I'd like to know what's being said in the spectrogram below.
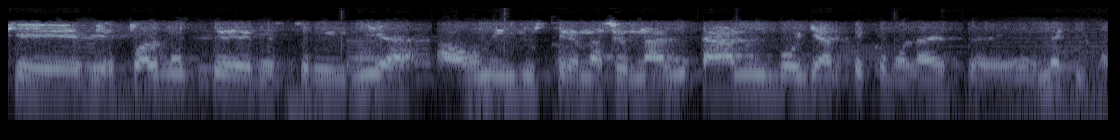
que virtualmente destruiría a una industria nacional tan bollante como la es eh, en México.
